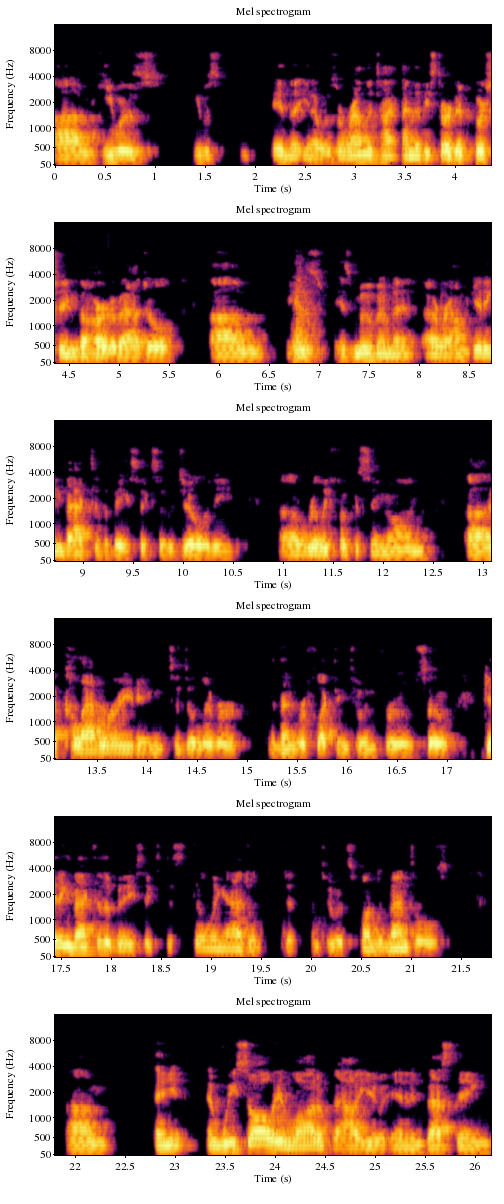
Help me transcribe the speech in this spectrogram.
Um, he was he was in the you know it was around the time that he started pushing the heart of Agile. Um, his his movement around getting back to the basics of agility, uh, really focusing on uh, collaborating to deliver and then reflecting to improve. So getting back to the basics, distilling agile down to its fundamentals. Um, and, and we saw a lot of value in investing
